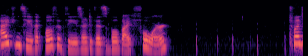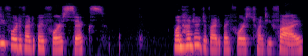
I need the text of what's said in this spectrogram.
I can see that both of these are divisible by 4, 24 divided by 4 is 6. 100 divided by 4 is 25.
